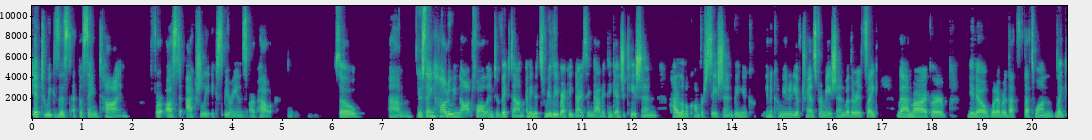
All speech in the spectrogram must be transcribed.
get to exist at the same time for us to actually experience our power. So um, you're saying how do we not fall into victim? I mean it's really recognizing that. I think education high level conversation being a, in a community of transformation whether it's like landmark or you know whatever that's that's one like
